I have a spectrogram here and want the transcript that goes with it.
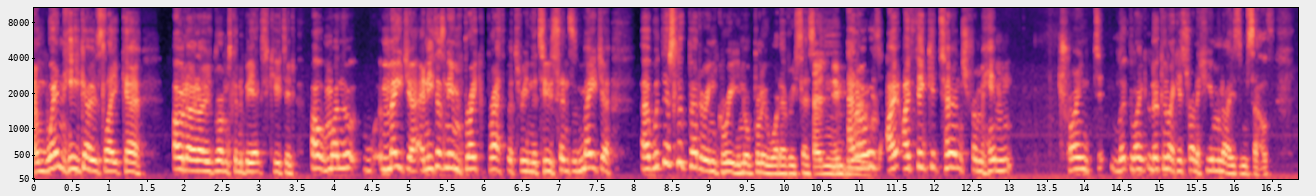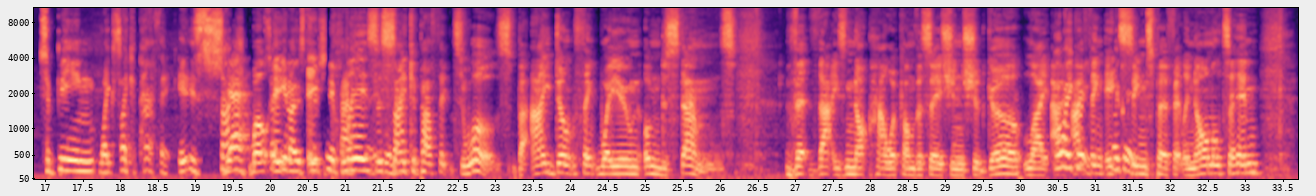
And when he goes like, uh, "Oh no, no, Rom's going to be executed," oh my, Major, and he doesn't even break a breath between the two sentences. Major, uh, would this look better in green or blue, whatever he says? And and I, always, I, I think it turns from him trying to look like looking like he's trying to humanize himself to being like psychopathic. It is such Yeah. Well, so, it, you know, it plays as psychopathic to us, but I don't think Weyoun understands that that is not how a conversation should go. Like, Oh, I I, agree. think it agree. seems perfectly normal to him.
